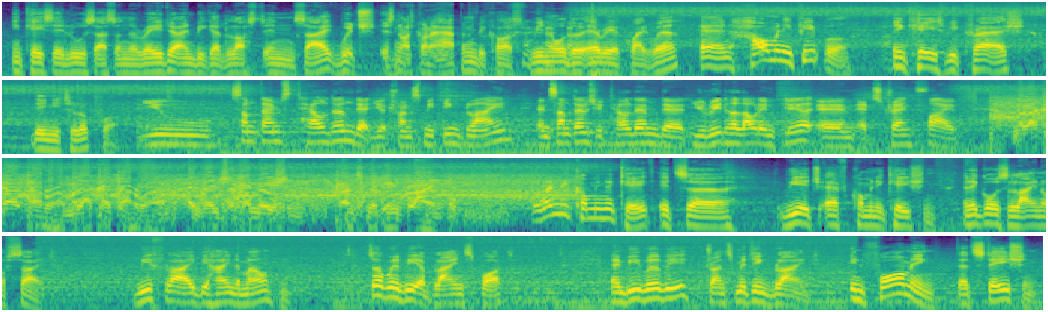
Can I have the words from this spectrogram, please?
in case they lose us on the radar and we get lost inside, which is not going to happen because we know the area quite well. And how many people, in case we crash, they need to look for. You sometimes tell them that you're transmitting blind, and sometimes you tell them that you read her loud and clear and at strength 5. Malacca Tower, Malacca Tower, adventure formation, transmitting blind. So when we communicate, it's a VHF communication and it goes line of sight. We fly behind a mountain. So it will be a blind spot and we will be transmitting blind, informing that station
